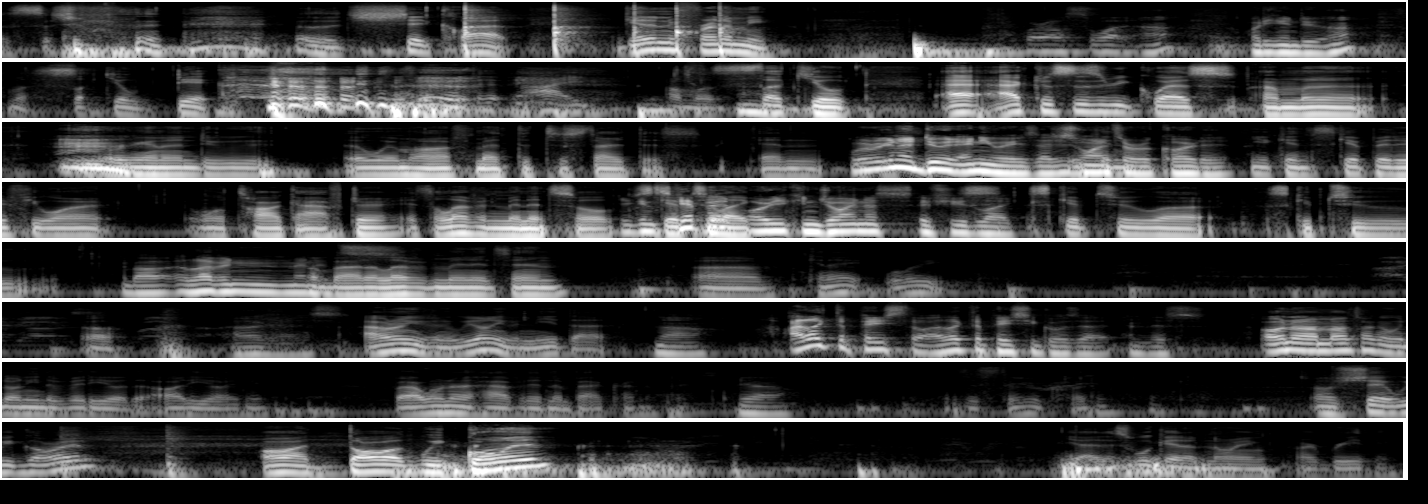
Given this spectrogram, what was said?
That's such a, that was a shit clap. Get in front of me. Where else what, huh? What are you gonna do, huh? I'm gonna suck your dick. I. I'm gonna suck your. At Aakrist's request, I'm gonna. we're gonna do the Wim Hof method to start this, and We were gonna do it anyways. I just wanted to record it. You can skip it if you want. We'll talk after. It's 11 minutes, so You can skip, to it, like or you can join us if you'd like. skip to uh skip to About 11 minutes. about 11 minutes in. Um, can I? Will we, oh, Hi guys. I don't even. We don't even need that. No. I like the pace though. I like the pace he goes at in this. Oh no, I'm not talking. We don't need the video, the audio. I mean, but I want to have it in the background of this. Yeah. Is it still recording? Okay. Oh shit, we going? Oh dog, we going? Yeah, this will get annoying. Our breathing.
